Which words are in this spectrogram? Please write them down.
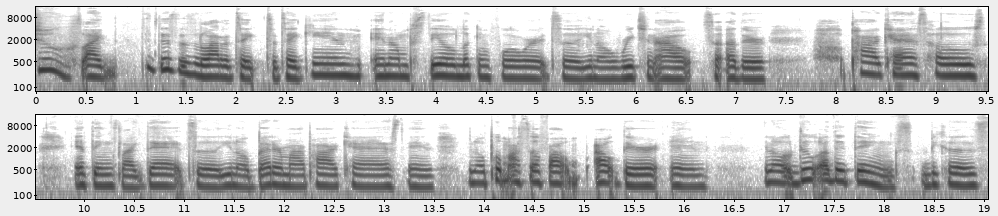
whew, like this is a lot to take to take in, and I'm still looking forward to you know reaching out to other podcast hosts and things like that to you know better my podcast and you know put myself out out there and you know do other things because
